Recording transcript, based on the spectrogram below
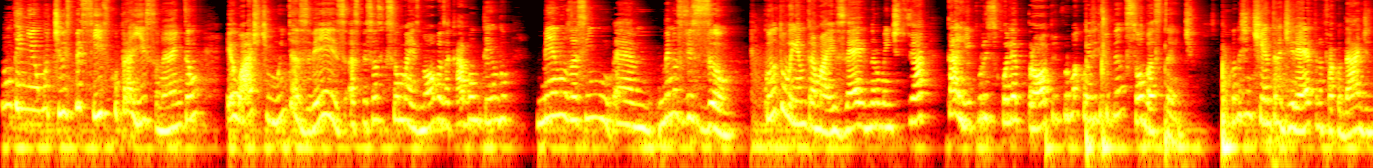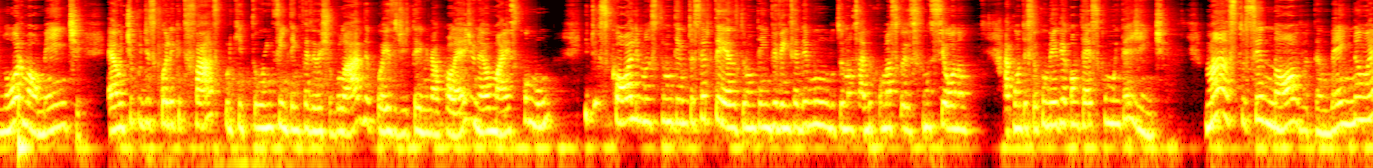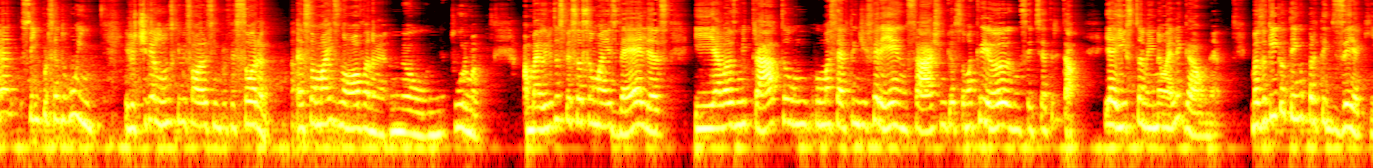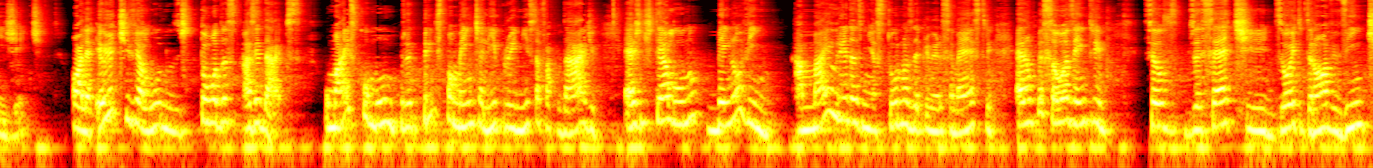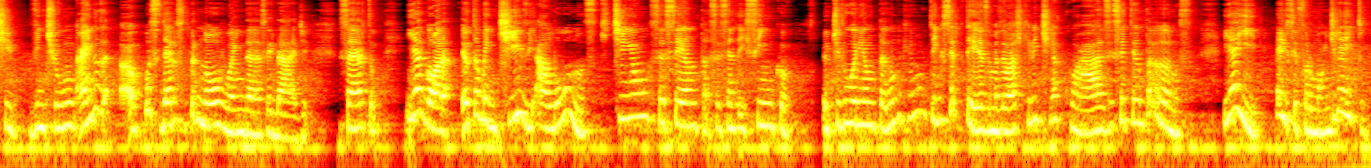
Não tem nenhum motivo específico para isso, né? Então, eu acho que muitas vezes as pessoas que são mais novas acabam tendo menos assim, é, menos visão. Quando tu entra mais velho, normalmente tu já tá ali por escolha própria, por uma coisa que tu pensou bastante. Quando a gente entra direto na faculdade, normalmente é um tipo de escolha que tu faz, porque tu, enfim, tem que fazer vestibular depois de terminar o colégio, né? O mais comum. E tu escolhe, mas tu não tem muita certeza, tu não tem vivência de mundo, tu não sabe como as coisas funcionam. Aconteceu comigo e acontece com muita gente. Mas tu ser nova também não é 100% ruim. Eu já tive alunos que me falaram assim, professora, eu sou mais nova no meu, no meu minha turma. A maioria das pessoas são mais velhas e elas me tratam com uma certa indiferença, acham que eu sou uma criança, etc e tal. E aí isso também não é legal, né? Mas o que, que eu tenho para te dizer aqui, gente? Olha, eu já tive alunos de todas as idades. O mais comum, principalmente ali para o início da faculdade, é a gente ter aluno bem novinho a maioria das minhas turmas de primeiro semestre eram pessoas entre seus 17, 18, 19, 20, 21, ainda eu considero super novo ainda nessa idade, certo? E agora, eu também tive alunos que tinham 60, 65. Eu tive um orientando que eu não tenho certeza, mas eu acho que ele tinha quase 70 anos. E aí, ele se formou em direito.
